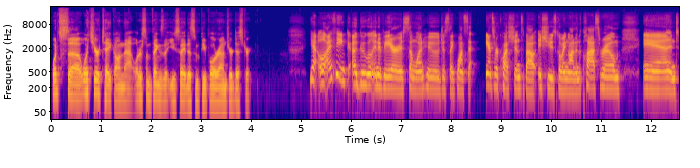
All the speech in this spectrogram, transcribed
what's uh, what's your take on that? What are some things that you say to some people around your district? Yeah, well, I think a Google innovator is someone who just like wants to answer questions about issues going on in the classroom and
